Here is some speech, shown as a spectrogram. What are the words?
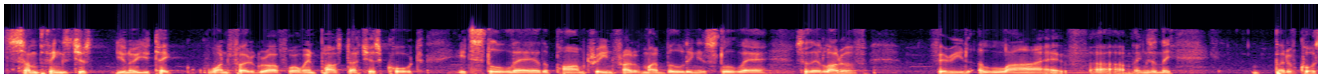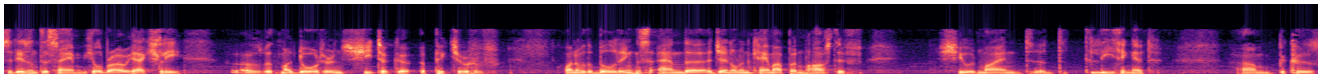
some things just, you know, you take one photograph or I went past Duchess Court, mm. it's still there. The palm tree in front of my building is still there. Mm. So there are a lot of very alive uh, things. And they, but of course, it isn't the same. Hillbrow, we actually, I was with my daughter and she took a, a picture of one of the buildings, and uh, a gentleman came up and asked if she would mind uh, d- deleting it um, because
